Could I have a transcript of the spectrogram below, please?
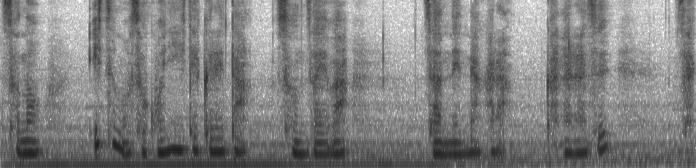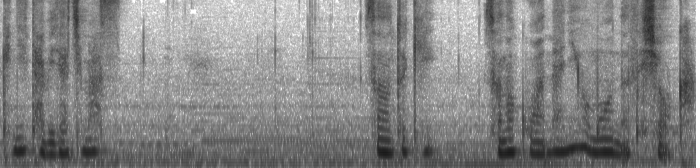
そのいつもそこにいてくれた存在は残念ながら必ず先に旅立ちます。その時その子は何を思うのでしょうか？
